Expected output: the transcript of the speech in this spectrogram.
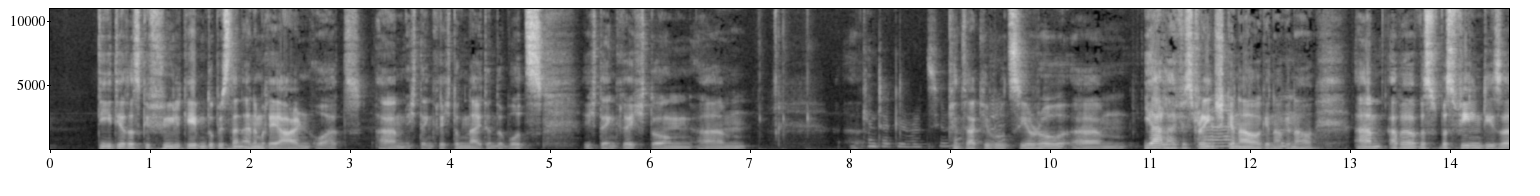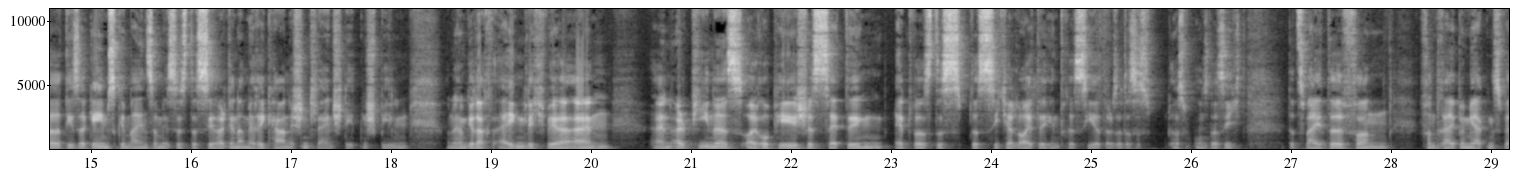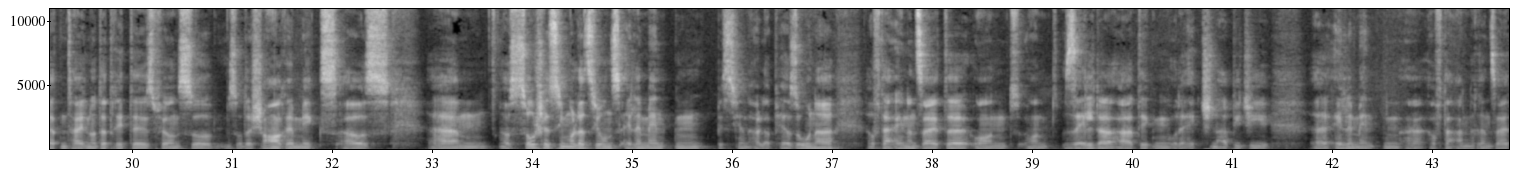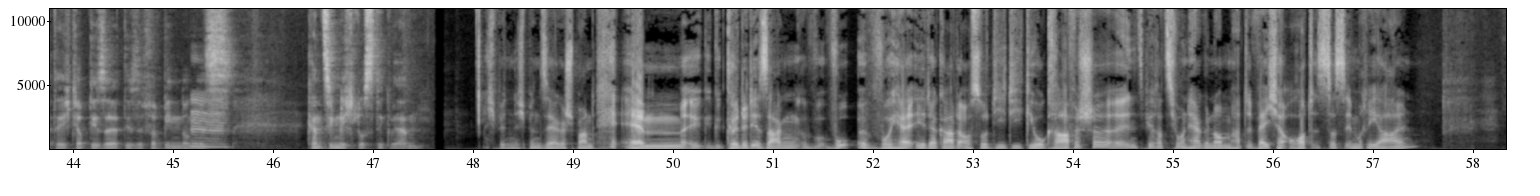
die dir das Gefühl geben, du bist an einem realen Ort. Ähm, ich denke Richtung Night in the Woods, ich denke Richtung ähm, Kentucky Route Zero. Kentucky Route Zero. Ähm, ja, Life is Strange, ah. genau, genau, genau. Ähm, aber was, was vielen dieser, dieser Games gemeinsam ist, ist, dass sie halt in amerikanischen Kleinstädten spielen. Und wir haben gedacht, eigentlich wäre ein ein alpines europäisches Setting etwas, das, das sicher Leute interessiert. Also das ist aus unserer Sicht der zweite von, von drei bemerkenswerten Teilen und der dritte ist für uns so, so der Genre-Mix aus, ähm, aus Social-Simulationselementen, bisschen à la Persona auf der einen Seite und, und Zelda-artigen oder Action-RPG-Elementen äh, auf der anderen Seite. Ich glaube, diese, diese Verbindung mm. ist, kann ziemlich lustig werden. Ich bin, ich bin sehr gespannt. Ähm, könntet ihr sagen, wo, woher ihr da gerade auch so die, die geografische äh, Inspiration hergenommen habt? Welcher Ort ist das im Realen?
